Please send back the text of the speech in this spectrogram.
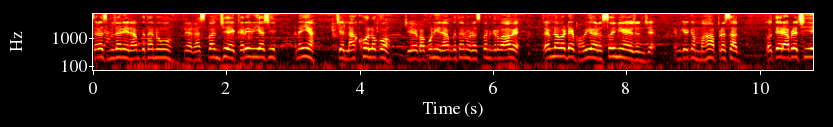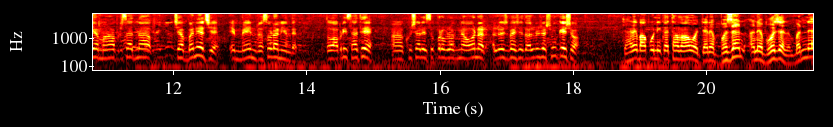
સરસ મજાની રામકથાનું જે રસપાન છે એ કરી રહ્યા છીએ. અને અહીંયા જે લાખો લોકો જે બાપુની રામકથાનું રસપાન કરવા આવે, તો એમના માટે ભવ્ય રસોઈની આયોજન છે. એમ કહેવાય કે મહાપ્રસાદ. તો અત્યારે આપણે છીએ મહાપ્રસાદના જે બને છે, એ મેઇન રસોડાની અંદર. તો આપણી સાથે ખુશાલી સુપર બ્લોગના ઓનર અલ્વેશભાઈ છે. તો અલ્વેશભાઈ, શું કહેશો? જ્યારે બાપુની કથામાં આવો ત્યારે ભજન અને ભોજન બંને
